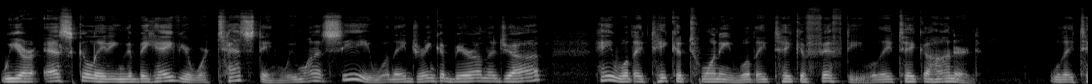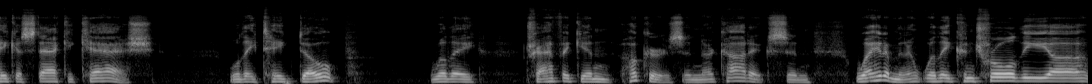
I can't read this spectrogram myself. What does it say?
We are escalating the behavior. We're testing. We want to see will they drink a beer on the job? Hey, will they take a 20? Will they take a 50? Will they take a 100? Will they take a stack of cash? Will they take dope? Will they traffic in hookers and narcotics? And wait a minute, will they control the uh,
